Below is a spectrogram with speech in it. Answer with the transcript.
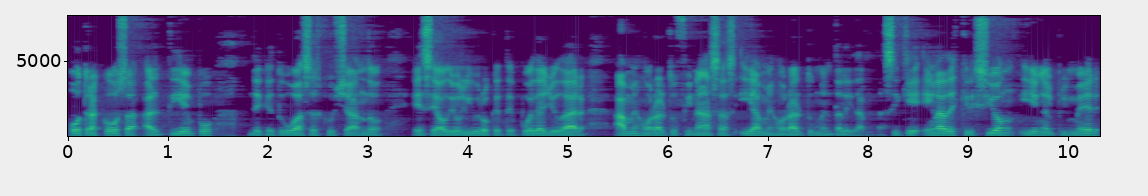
otra cosa al tiempo de que tú vas escuchando ese audiolibro que te puede ayudar a mejorar tus finanzas y a mejorar tu mentalidad. Así que en la descripción y en el primer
